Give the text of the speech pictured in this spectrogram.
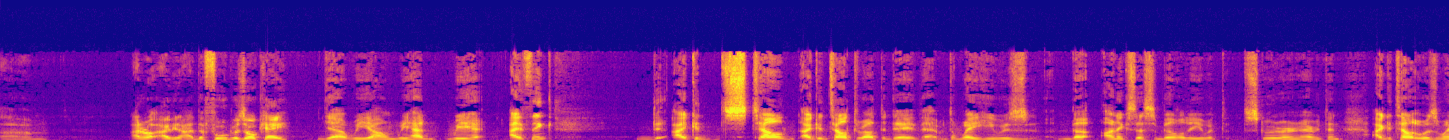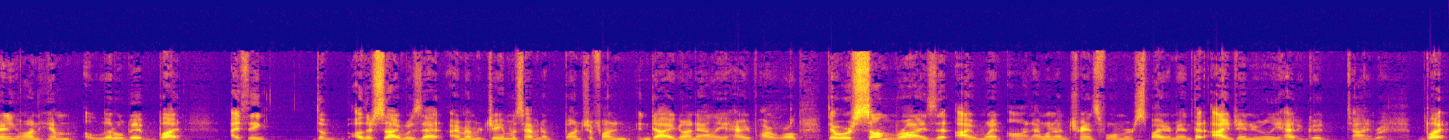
Um, I don't know. I mean, I, the food was okay. Yeah, we um we had we I think I could tell I could tell throughout the day that the way he was the unaccessibility with the scooter and everything, I could tell it was weighing on him a little bit, but I think the other side was that I remember Jane was having a bunch of fun in, in Diagon Alley Harry Potter World. There were some rides that I went on. I went on Transformers, Spider Man that I genuinely had a good time. Right. But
